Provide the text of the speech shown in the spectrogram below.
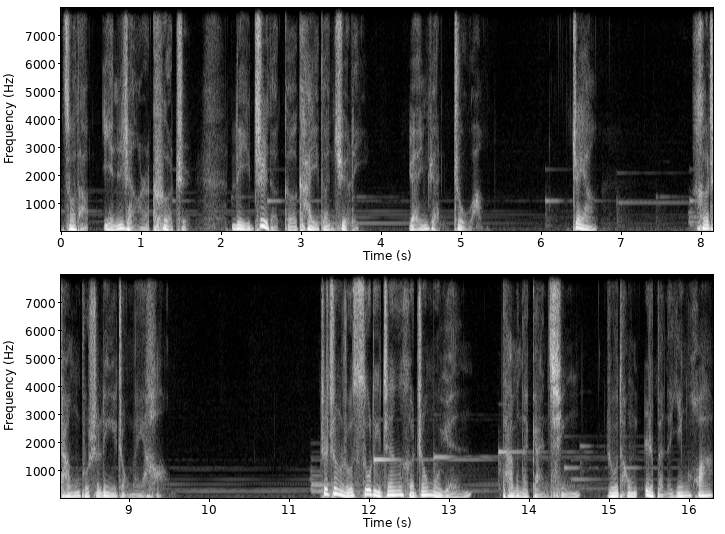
做到隐忍而克制，理智的隔开一段距离，远远注望。这样，何尝不是另一种美好？这正如苏丽珍和周慕云，他们的感情如同日本的樱花，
